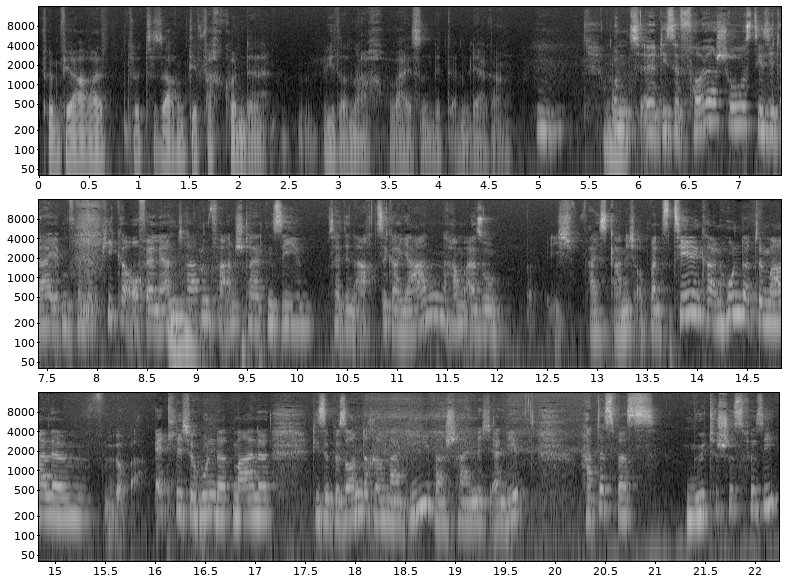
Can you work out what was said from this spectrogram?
fünf Jahre sozusagen die Fachkunde wieder nachweisen mit dem Lehrgang. Mhm. Und äh, diese Feuershows, die Sie da eben von der Pike auf erlernt mhm. haben, veranstalten Sie seit den 80er Jahren, haben also, ich weiß gar nicht, ob man es zählen kann, hunderte Male, etliche hundert Male diese besondere Magie wahrscheinlich erlebt. Hat das was Mythisches für Sie?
